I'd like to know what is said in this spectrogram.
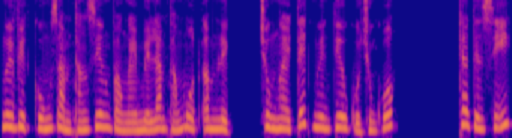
Người Việt cúng rằm tháng riêng vào ngày 15 tháng 1 âm lịch, trùng ngày Tết Nguyên Tiêu của Trung Quốc. Theo tiến sĩ,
